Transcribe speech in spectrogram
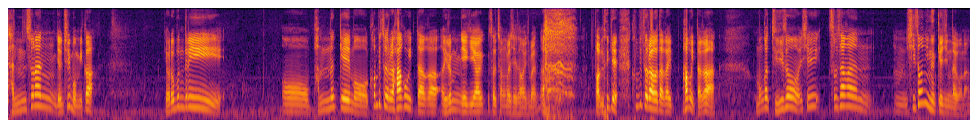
단순한 연출이 뭡니까? 여러분들이 어 밤늦게 뭐 컴퓨터를 하고 있다가 아, 이런 얘기해서 정말 죄송하지만 밤늦게 컴퓨터를 하다가 하고 있다가 뭔가 뒤에서 시, 수상한 음, 시선이 느껴진다거나.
